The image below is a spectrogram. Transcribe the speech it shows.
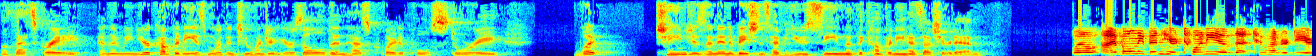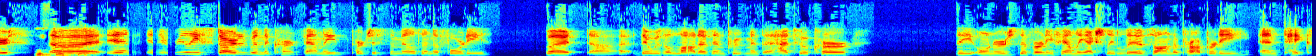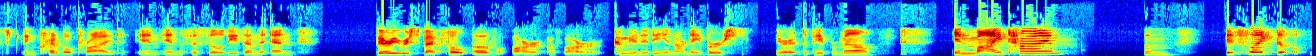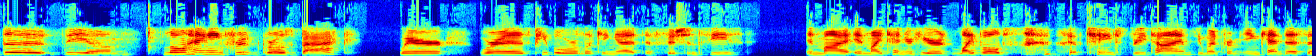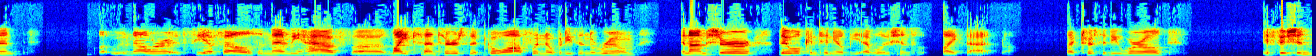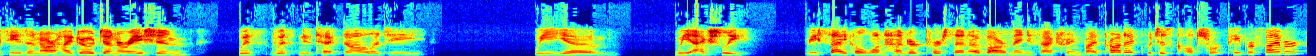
Oh, that's great. And I mean, your company is more than 200 years old and has quite a cool story. What changes and innovations have you seen that the company has ushered in? Well, I've only been here 20 of that 200 years, uh, and, and it really started when the current family purchased the mills in the 40s. But uh, there was a lot of improvement that had to occur. The owners, the Verney family, actually lives on the property and takes incredible pride in, in the facilities and and very respectful of our of our community and our neighbors here at the paper mill in my time, um, it's like the the the um, low hanging fruit grows back. Where whereas people were looking at efficiencies in my in my tenure here, light bulbs have changed three times. You went from incandescent. Now we're at CFLs, and then we have uh, light sensors that go off when nobody's in the room. And I'm sure there will continue to be evolutions like that. Electricity world, efficiencies in our hydro generation with with new technology. We um, we actually recycle 100% of our manufacturing byproduct, which is called short paper fiber.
